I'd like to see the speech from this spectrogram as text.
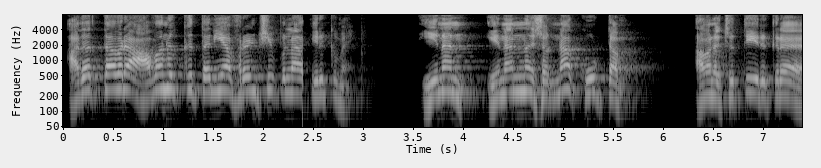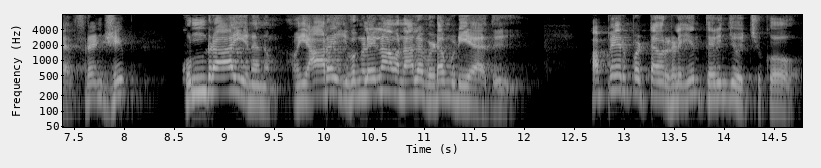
அதை தவிர அவனுக்கு தனியாக ஃப்ரெண்ட்ஷிப்லாம் இருக்குமே. இனன் இனன்னு சொன்னால் கூட்டம். அவனை சுற்றி இருக்கிற ஃப்ரெண்ட்ஷிப் குன்றா இனனும். அவன் யாரை இவங்களையெல்லாம் அவனால் விட முடியாது. அப்பேற்பட்டவர்களையும் தெரிஞ்சு வச்சுக்கோ.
